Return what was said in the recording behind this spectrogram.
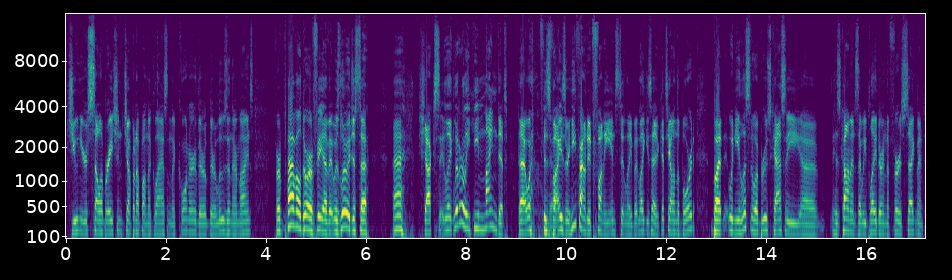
junior celebration, jumping up on the glass in the corner. They're they're losing their minds. For Pavel Dorofeyev, it was literally just a uh, shucks. Like literally, he mimed it that went off his yeah. visor. He found it funny instantly, but like you said, it gets you on the board. But when you listen to what Bruce Cassidy, uh, his comments that we played during the first segment,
